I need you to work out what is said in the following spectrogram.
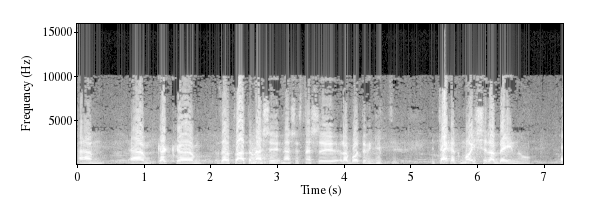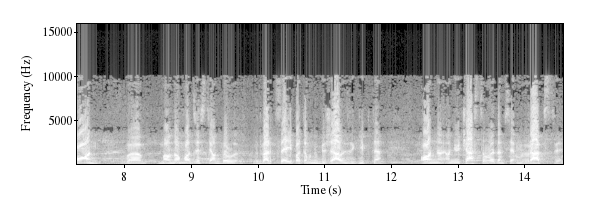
Эм, эм, как эм, зарплата нашей, нашей, нашей работы в Египте. И так как мой Шарабейну, он в молодом возрасте, он был в дворце, и потом он убежал из Египта, он, он не участвовал в этом всем, в рабстве.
